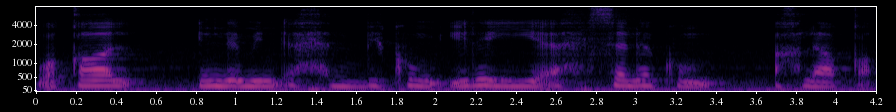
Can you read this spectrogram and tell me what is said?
وقال إن من أحبكم إلي أحسنكم أخلاقا.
